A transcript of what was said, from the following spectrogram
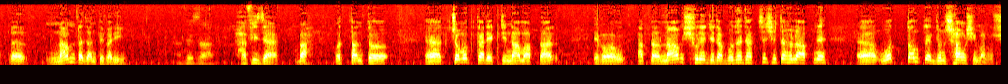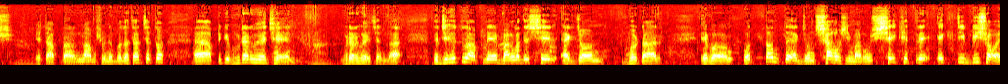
আপনার নামটা জানতে পারি? হাফিজা। হাফিজার বাহ। অত্যন্ত চমৎকার একটি নাম আপনার এবং আপনার নাম শুনে যেটা বোঝা যাচ্ছে সেটা হলো আপনি অত্যন্ত একজন সাহসী মানুষ। এটা আপনার নাম শুনে বোঝা যাচ্ছে। তো আপনি কি ভোটার হয়েছেন? ভোটার হয়েছেন না। তো যেহেতু আপনি বাংলাদেশের একজন ভোটার এবং অত্যন্ত একজন সাহসী মানুষ, সেই ক্ষেত্রে একটি বিষয়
